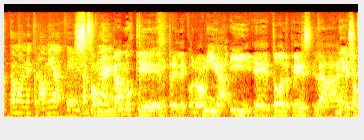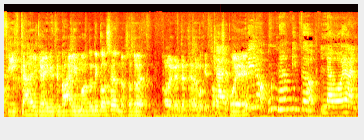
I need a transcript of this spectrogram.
estamos en una economía que no se puede. Convengamos que entre la economía y eh, todo lo que es la, el peso fiscal que hay en este país, un montón de cosas, nosotros obviamente entendemos que todo Claro, se puede. Pero un ámbito laboral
